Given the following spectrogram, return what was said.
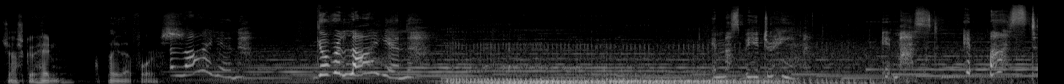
Josh, go ahead and play that for us. A lion! You're a lion! It must be a dream. It must. It must.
